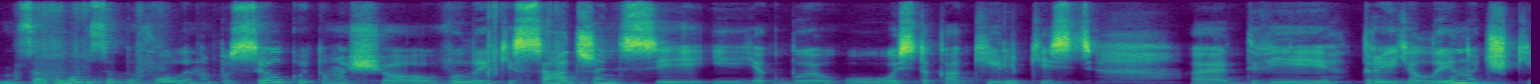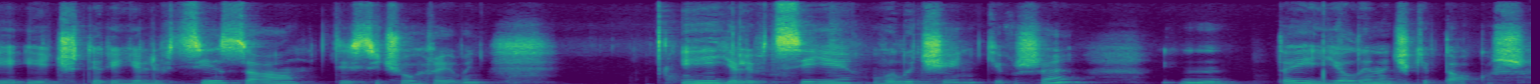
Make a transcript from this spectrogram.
Загалом задоволена посилкою, тому що великі саджанці, і якби ось така кількість е, дві, три ялиночки і чотири ялівці за тисячу гривень. І ялівці величенькі вже, та і ялиночки також.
